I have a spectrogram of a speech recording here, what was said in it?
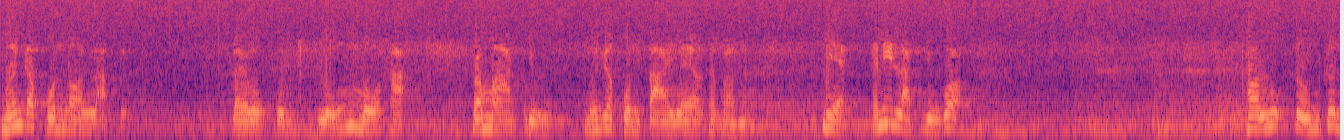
เหมือนกับคนนอนหลับแปลว่าคนหลงโมหะ ประมาทอยู่ เหมือนกับคนตายแล้วถ้าแบบนั้นเนี่ยท่านี้หลับอยู่ก็ อลุตื่นขึ้น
